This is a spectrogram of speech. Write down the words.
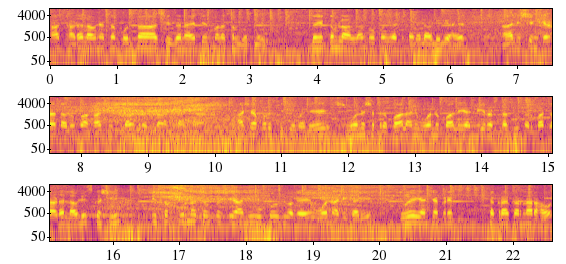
हा झाडं लावण्याचा कोणता सीझन आहे तेच मला समजत नाही. तर एकदम लहान लहान रोपं या ठिकाणी लावलेली आहेत. आणि शिंदखेडा तालुका हा दुष्काळग्रस्त असताना अशा परिस्थितीमध्ये वनक्षेत्रपाल आणि वनपाल यांनी रस्ता दुतर्फात झाडं लावलीच कशी ती संपूर्ण चौकशी आणि उपविभागीय वन अधिकारी धुळे यांच्याकडे तक्रार करणार आहोत.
